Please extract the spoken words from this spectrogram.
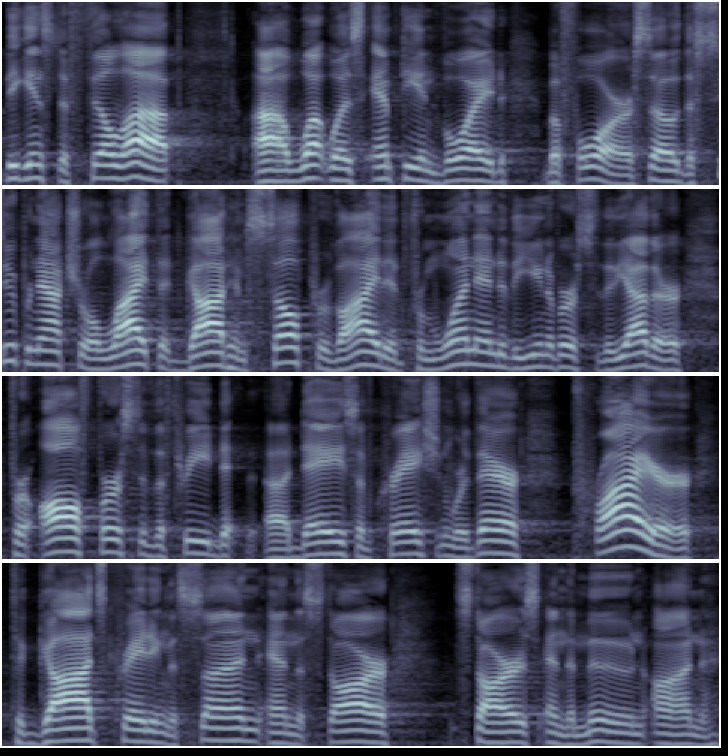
begins to fill up uh, what was empty and void before. So the supernatural light that God Himself provided from one end of the universe to the other for all first of the three d- uh, days of creation were there prior to God's creating the sun and the star, stars and the moon on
